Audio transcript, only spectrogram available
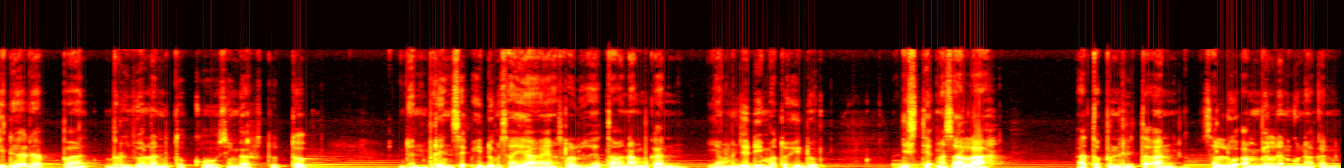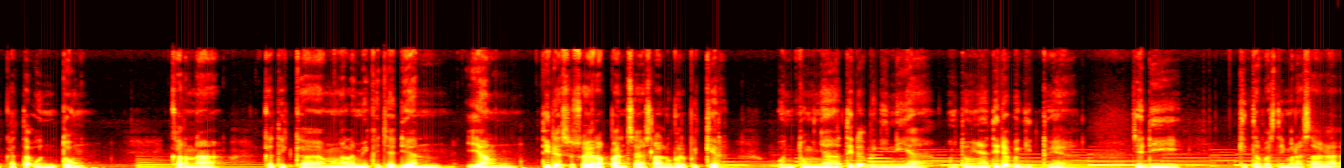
tidak dapat berjualan di toko sehingga harus tutup. Dan prinsip hidup saya yang selalu saya tanamkan yang menjadi moto hidup di setiap masalah atau penderitaan selalu ambil dan gunakan kata untung. Karena ketika mengalami kejadian yang tidak sesuai harapan, saya selalu berpikir untungnya tidak begini ya, untungnya tidak begitu ya. Jadi kita pasti merasa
